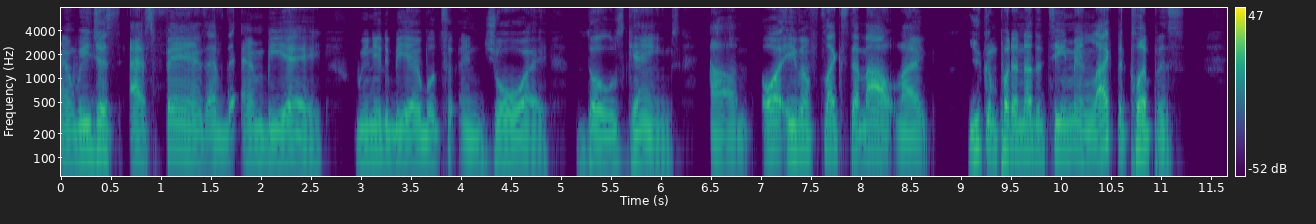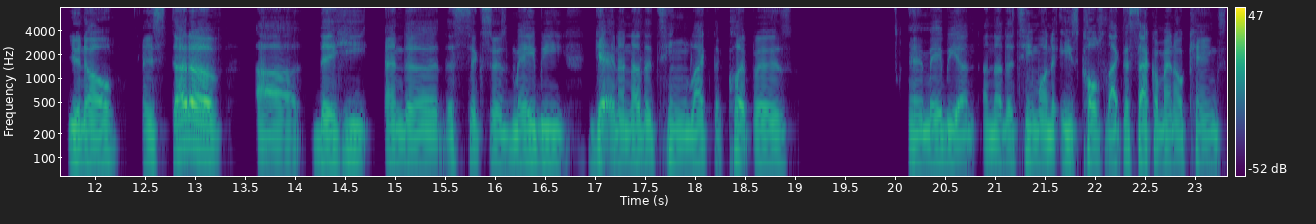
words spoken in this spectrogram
and we just, as fans of the NBA, we need to be able to enjoy those games, um, or even flex them out. Like you can put another team in, like the Clippers. You know, instead of uh the Heat and the the Sixers maybe getting another team like the Clippers and maybe an, another team on the East Coast like the Sacramento Kings,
